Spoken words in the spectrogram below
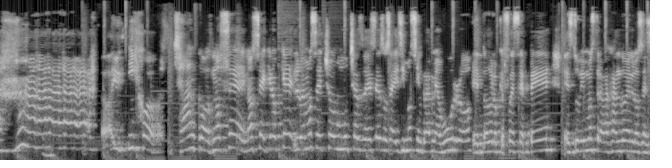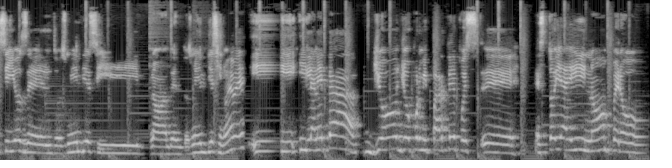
Ay, hijo, chancos, no sé, no sé, creo que lo hemos hecho muchas veces, o sea, hicimos Sin Me Aburro, en todo lo que fue CP, estuvimos trabajando en los sencillos del 2010 y, no, del 2019 y, la neta, yo, yo por mi parte, pues eh, estoy ahí, ¿no? Pero,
